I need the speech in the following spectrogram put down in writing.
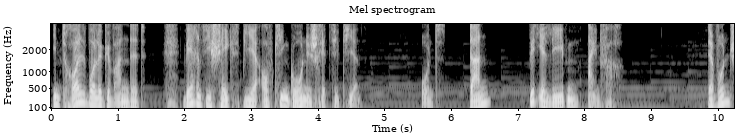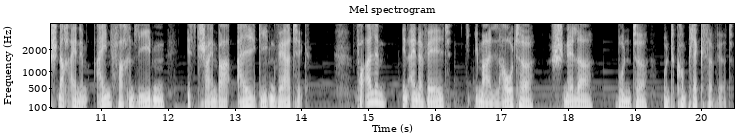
In Trollwolle gewandet, während Sie Shakespeare auf Klingonisch rezitieren. Und dann wird Ihr Leben einfach. Der Wunsch nach einem einfachen Leben ist scheinbar allgegenwärtig. Vor allem in einer Welt, die immer lauter, schneller, bunter und komplexer wird.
